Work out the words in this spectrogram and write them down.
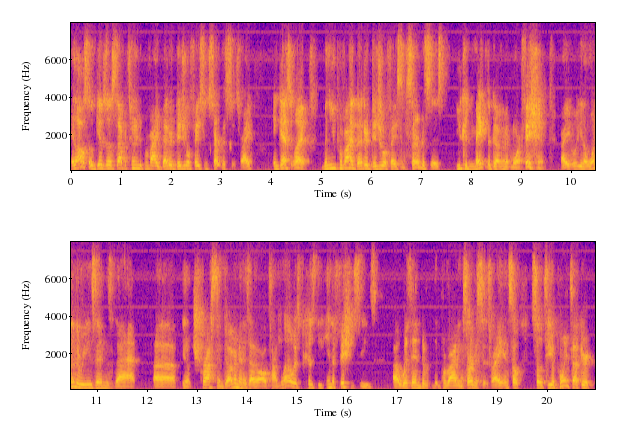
It also gives us the opportunity to provide better digital facing services, right? And guess what? When you provide better digital facing services, you can make the government more efficient, right? You know, one of the reasons that uh, you know trust in government is at an all-time low is because the inefficiencies uh, within de- providing services, right? And so, so to your point, Tucker,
